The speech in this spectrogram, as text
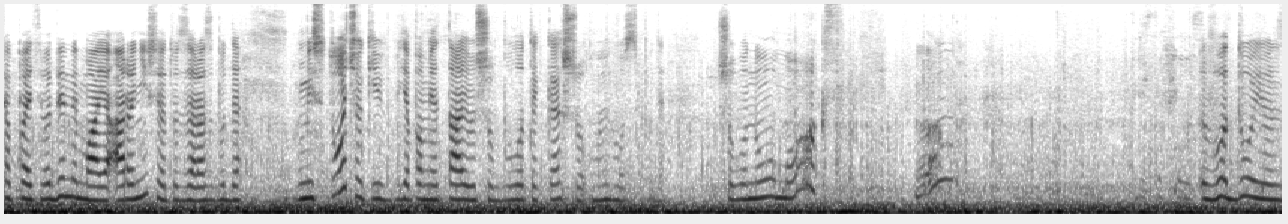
Капець, води немає, а раніше тут зараз буде місточок, і я пам'ятаю, що було таке, що, ой господи, що воно Макс. Водою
